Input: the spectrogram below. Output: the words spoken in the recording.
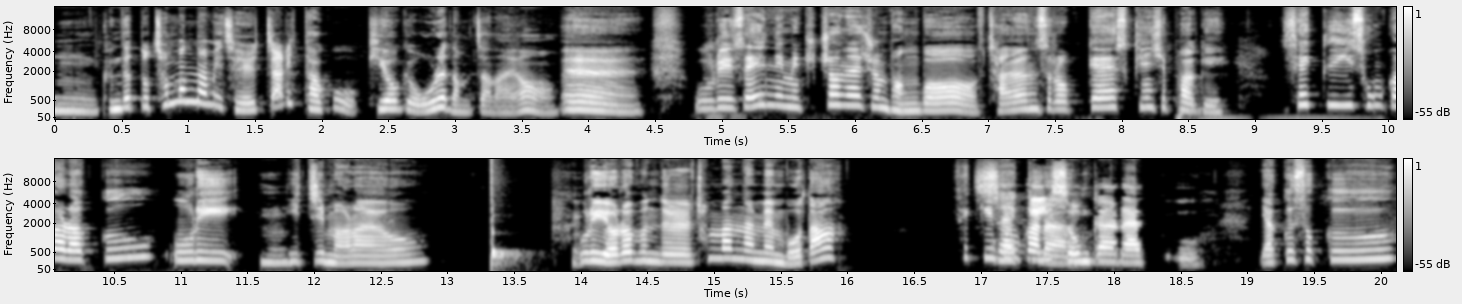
음 근데 또 첫 만남이 제일 짜릿하고 기억에 오래 남잖아요. 예. 우리 세이님이 추천해 준 방법 자연스럽게 스킨십하기. 새끼 손가락 구 우리 음. 잊지 말아요. 우리 여러분들 첫 만나면 뭐다? 새끼 손가락. 새끼 손가락 구. 야쿠소쿠.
